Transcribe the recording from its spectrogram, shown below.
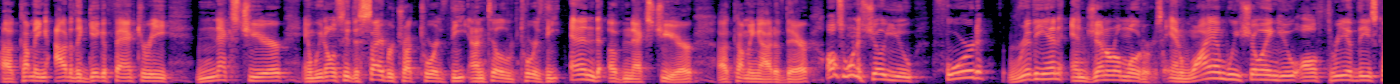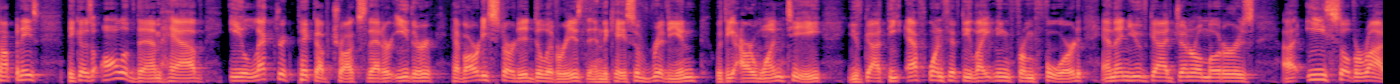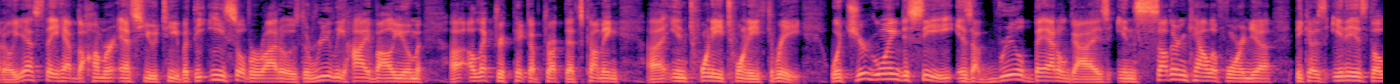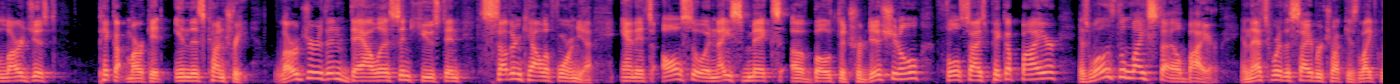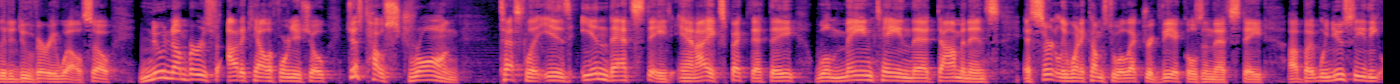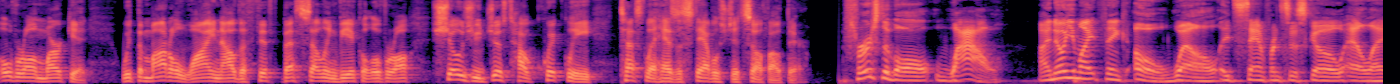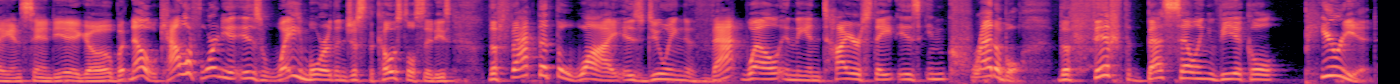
uh, coming out of the Gigafactory next year, and we don't see the Cybertruck towards the until towards the end of next year uh, coming out of there. Also, want to show you Ford, Rivian, and General Motors. And why am we showing you all three of these companies? Because all of them have electric pickup trucks that are either have already started deliveries. In the case of Rivian with the R1T, you've got the F150 Lightning from Ford, and then you've got General Motors uh, e Silverado. Yes, they have the Hummer SUT, but the e Silverado is the really high volume uh, electric pickup truck that's coming uh, in 2023. What you're going to see is a real battle, guys, in Southern California because it is the largest pickup market in this country larger than Dallas and Houston, Southern California. And it's also a nice mix of both the traditional full size pickup buyer as well as the lifestyle buyer. And that's where the Cybertruck is likely to do very well. So, new numbers out of California show just how strong Tesla is in that state, and I expect that they will maintain that dominance, certainly when it comes to electric vehicles in that state. Uh, but when you see the overall market, with the Model Y now the fifth best selling vehicle overall shows you just how quickly Tesla has established itself out there. First of all, wow. I know you might think, oh, well, it's San Francisco, LA, and San Diego, but no, California is way more than just the coastal cities. The fact that the Y is doing that well in the entire state is incredible. The fifth best selling vehicle, period.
